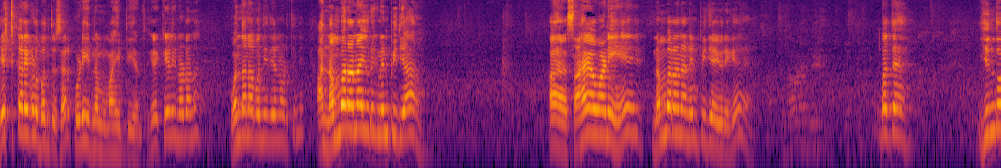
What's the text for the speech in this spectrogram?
ಎಷ್ಟು ಕರೆಗಳು ಬಂತು ಸರ್? ಕೊಡಿ ನಮ್ಗೆ ಮಾಹಿತಿ ಅಂತ ಕೇಳಿ ನೋಡೋಣ. ಒಂದನ ಬಂದಿದೆಯಾ ನೋಡ್ತೀನಿ. ಆ ನಂಬರನ್ನ ಇವ್ರಿಗೆ ನೆನಪಿದೆಯಾ? ಆ ಸಹಾಯವಾಣಿ ನಂಬರನ್ನ ನೆನಪಿದೆಯಾ ಇವರಿಗೆ? ಮತ್ತೆ ಹಿಂದೂ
